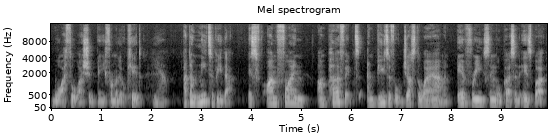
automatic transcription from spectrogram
what I thought I should be from a little kid. yeah, I don't need to be that. It's I'm fine. I'm perfect and beautiful just the way I am, and every single person is. But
